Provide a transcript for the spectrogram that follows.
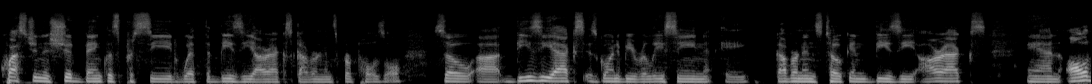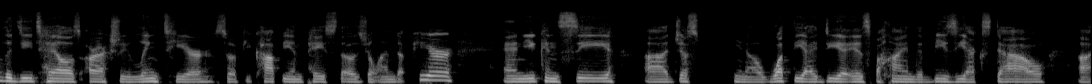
question is, should Bankless proceed with the BZRX governance proposal? So uh, BZX is going to be releasing a governance token, BZRX, and all of the details are actually linked here. So if you copy and paste those, you'll end up here, and you can see uh, just you know what the idea is behind the BZX DAO uh,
